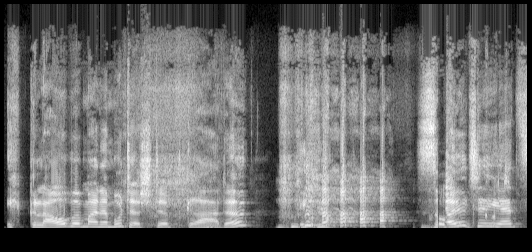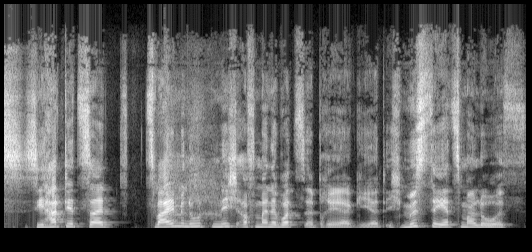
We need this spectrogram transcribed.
ich glaube, meine Mutter stirbt gerade. Ich sollte oh jetzt, sie hat jetzt seit zwei Minuten nicht auf meine WhatsApp reagiert. Ich müsste jetzt mal los.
